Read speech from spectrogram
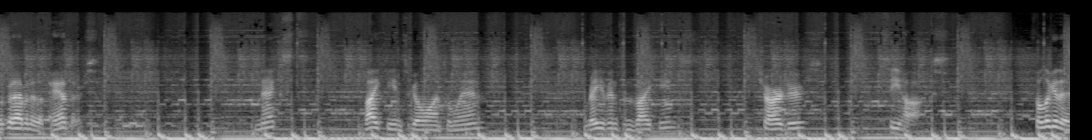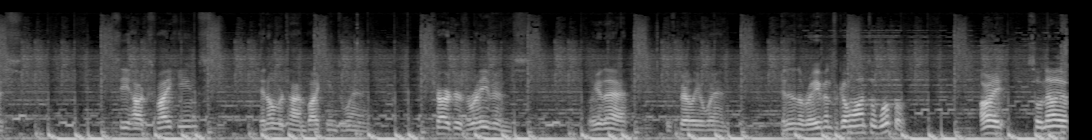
Look what happened to the Panthers. Next, Vikings go on to win. Ravens and Vikings. Chargers. Seahawks. So look at this. Seahawks Vikings. In overtime, Vikings win. Chargers Ravens. Look at that. It's barely a win. And then the Ravens go on to whoop them. Alright, so now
